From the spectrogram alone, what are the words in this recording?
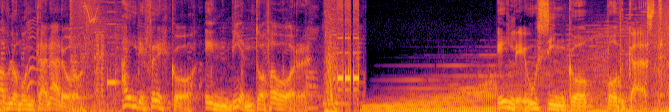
Pablo Montanaro. Aire fresco en viento a favor. LU5 Podcast.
